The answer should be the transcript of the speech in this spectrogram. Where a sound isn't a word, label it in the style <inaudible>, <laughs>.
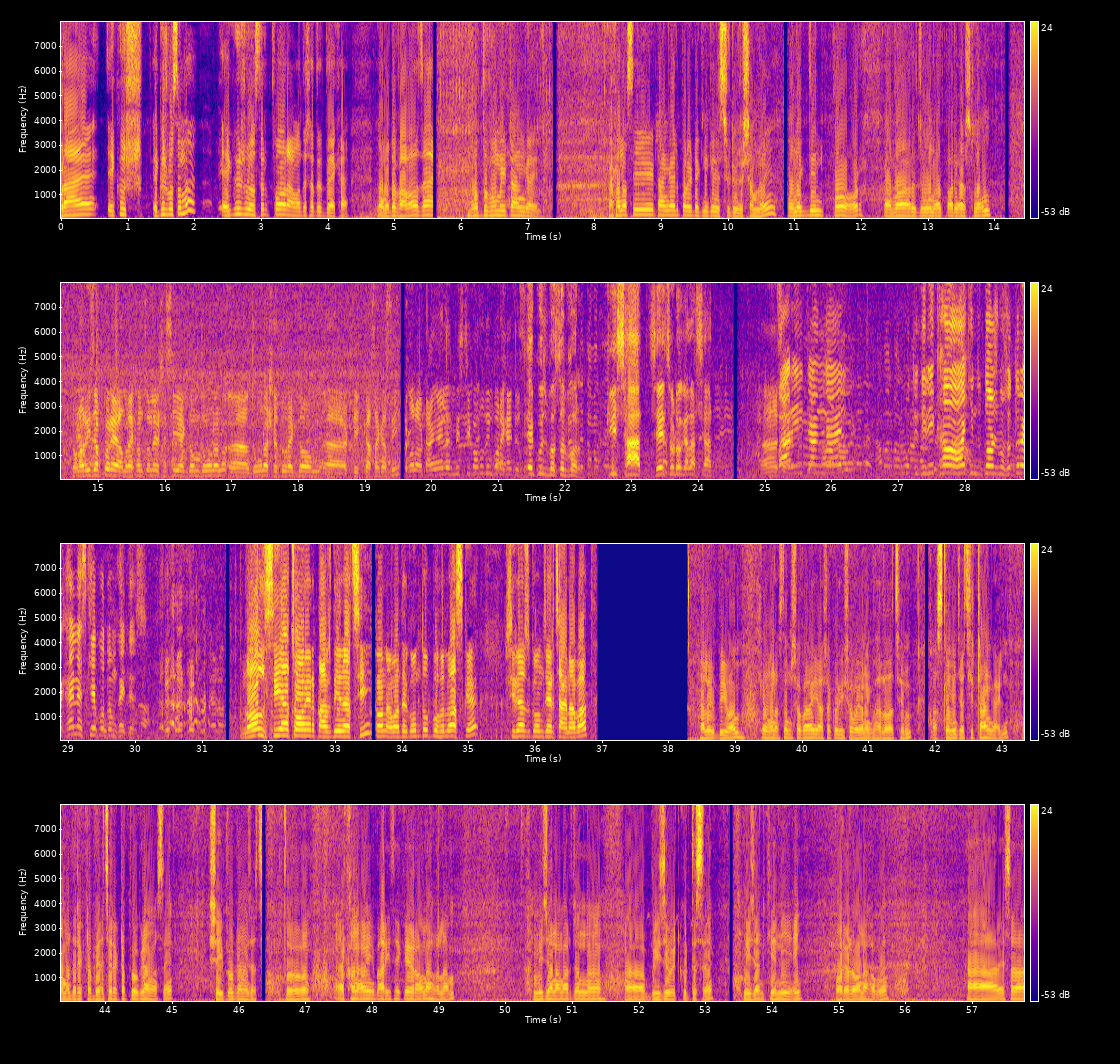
প্রায় একুশ একুশ বছর না? একুশ বছর পর আমাদের সাথে দেখা। মানে এটা ভাবাও যায়। মধ্যভূমি টাঙ্গাইল। এখন আছি টাঙ্গাইল পলিটেকনিক ইনস্টিটিউটের সামনে। অনেকদিন পর আবার যমুনার পারে আসলাম। টলা রিজার্ভ করে আমরা এখন চলে এসেছি একদম যমুনা যমুনা সেতুর একদম ঠিক কাছাকাছি। বলো টাঙ্গাইলের মিষ্টি কতদিন পরে খাইতেছো? একুশ বছর পর। কি স্বাদ সেই ছোট গেলার স্বাদ। বাড়ি টাঙ্গাইল প্রতিদিনই খাওয়া হয় কিন্তু দশ বছর ধরে খাই না আজকে প্রথম খাইতেছি। নল সিয়া চরের পাশ দিয়ে যাচ্ছি। এখন আমাদের গন্তব্য হলো আজকে সিরাজগঞ্জের চায়নাবাদ। হ্যালো এভরিওয়ান কেমন আছেন সবাই? আশা করি সবাই অনেক ভালো আছেন। আজকে আমি যাচ্ছি টাঙ্গাইল। আমাদের একটা ব্যাচের একটা প্রোগ্রাম আছে। সেই প্রোগ্রামে যাচ্ছি। তো এখন আমি বাড়ি থেকে রওনা হলাম। মিজান আমার জন্য ব্রিজে ওয়েট করতেছে। মিজানকে নিয়েই। পরে রওনা হব। আর এছাড়া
